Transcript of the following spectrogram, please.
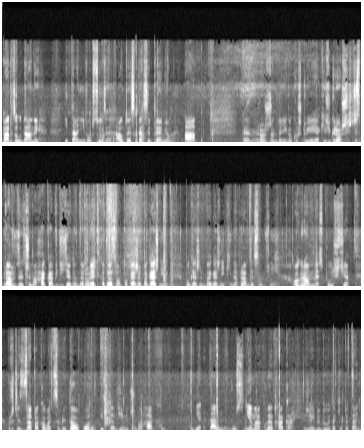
bardzo udany i tani w obsłudze. Auto jest klasy premium, a ten rozrząd do niego kosztuje jakieś grosze. Jeszcze sprawdzę, czy ma haka. Widzicie, jak wygląda roletka. Teraz Wam pokażę bagażnik. Bagażniki naprawdę są w nich ogromne. Spójrzcie, możecie zapakować sobie do oporu i sprawdzimy, czy ma hak. Nie, ten wóz nie ma akurat haka, jeżeli by były takie pytania.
